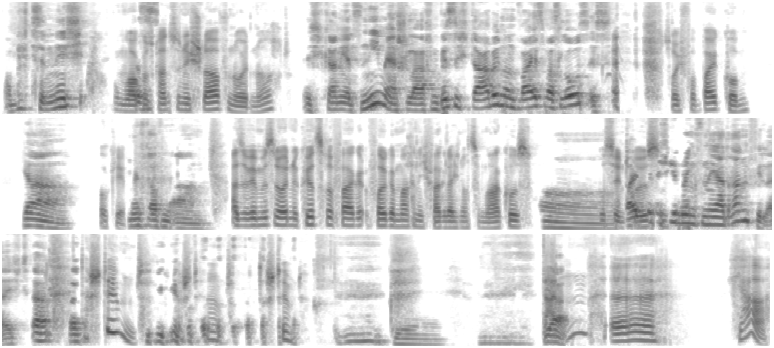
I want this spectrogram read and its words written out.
oh, bitte nicht. Oh, Markus, das, kannst du nicht schlafen heute Nacht? Ich kann jetzt nie mehr schlafen, bis ich da bin und weiß, was los ist. Soll ich vorbeikommen? Ja. Okay. Möchte auf den Arm. Also wir müssen heute eine kürzere Folge machen. Ich fahre gleich noch zu Markus. Oh, Muss den trösten. bin ich übrigens näher dran vielleicht. das stimmt. Das stimmt. Das stimmt. Dann, ja. Äh, ja,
